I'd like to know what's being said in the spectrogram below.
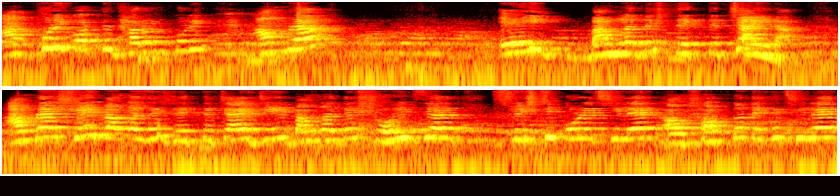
আক্ষরিক অর্থে ধারণ করি, আমরা এই বাংলাদেশ দেখতে চাই না। আমরা সেই বাংলাদেশ দেখতে চাই যে বাংলাদেশ শহীদ জিয়া সৃষ্টি করেছিলেন স্বপ্ন দেখেছিলেন।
